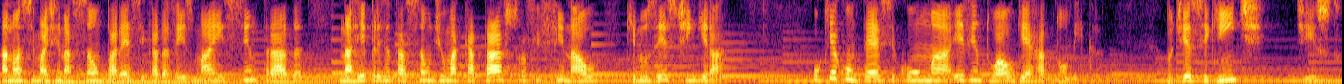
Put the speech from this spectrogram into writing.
a nossa imaginação parece cada vez mais centrada na representação de uma catástrofe final que nos extinguirá. O que acontece com uma eventual guerra atômica? No dia seguinte, disto,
